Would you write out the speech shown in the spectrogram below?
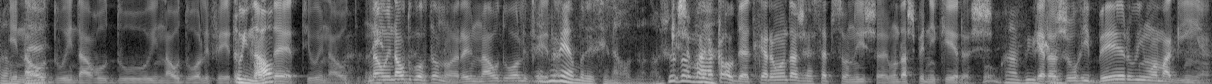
Claudete. Inaldo, Inaldo, Inaldo Oliveira. O Inaldo? Claudete, o Inaldo. Não, Inaldo Gordão não, era Inaldo Oliveira. Eu não lembro desse Inaldo, não. Ajuda que chamava Claudete, que era uma das recepcionistas, uma das peniqueiras. Porra, que era Jô Ribeiro e uma maguinha.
